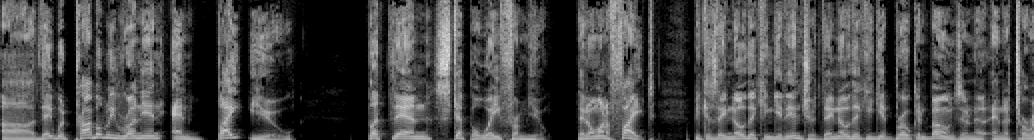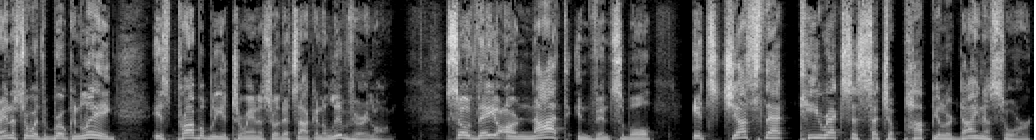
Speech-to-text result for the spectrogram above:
uh, they would probably run in and bite you, but then step away from you. They don't want to fight because they know they can get injured. They know they can get broken bones, and a, and a tyrannosaur with a broken leg is probably a tyrannosaur that's not going to live very long. So they are not invincible. It's just that T Rex is such a popular dinosaur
